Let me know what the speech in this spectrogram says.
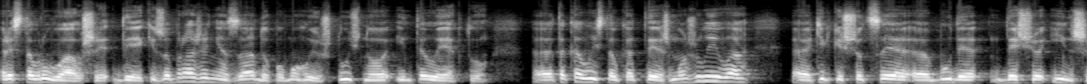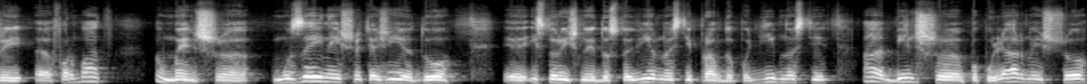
реставрувавши деякі зображення за допомогою штучного інтелекту. Е, Така виставка теж можлива, е, тільки що це е, буде дещо інший е, формат, ну, менш е, музейний, що тяжіє до е, історичної достовірності, правдоподібності, а більш е, популярний, що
